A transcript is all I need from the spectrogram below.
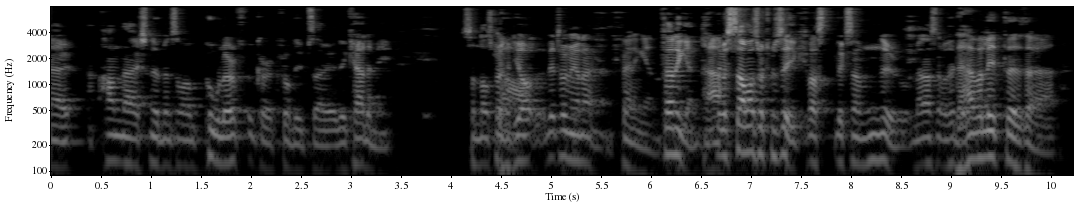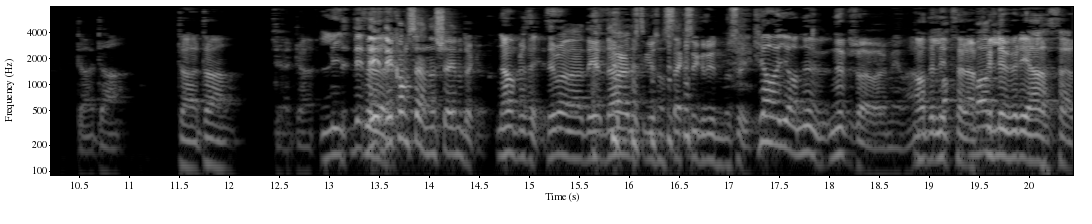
När han är snubben som var polare för Kirk från typ så här, The Academy. Som de sprang Ja. ja. Vet du vad jag menar? Fennigan. Fennigan. Ja. Det var samma sorts musik fast liksom nu. Men alltså, Det här var lite såhär... Da da. Da da. Da da. Lite... det, det, det kom sen när tjejerna dök upp. Ja precis. Det, var, det, det här är tycker som sexig rymdmusik. Ja, ja nu, nu förstår jag vad du menar. Ja, det är lite såhär Man- filuriga såhär...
